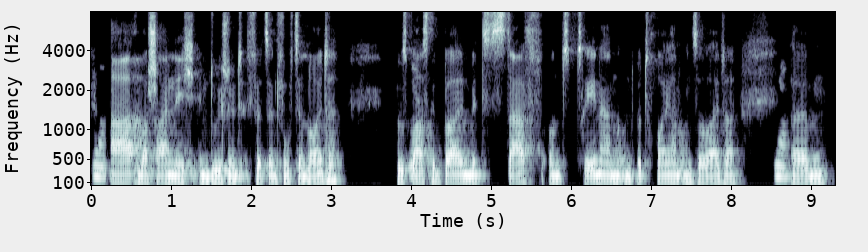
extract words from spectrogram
Ja. A wahrscheinlich im Durchschnitt 14, 15 Leute plus ja. Basketball mit Staff und Trainern und Betreuern und so weiter. Ja. Ähm,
